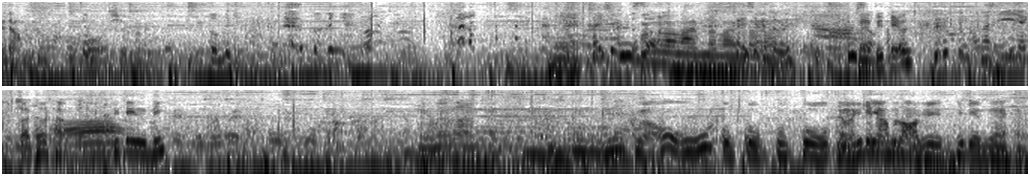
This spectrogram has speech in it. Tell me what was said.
ไม่ดำเลยโอ้ชิบหายอุ๊ยมันละลายมันละลายมันละลายไหนพี่เต้ขอโทษครับพี่เต้ดูดิหนึ่งล้านล้านโอ้โหกรุบกรุบกรุบกรุบเดี๋ยวไม่กินน้ำร้อนพี่พี่เจมส์ไงครับ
